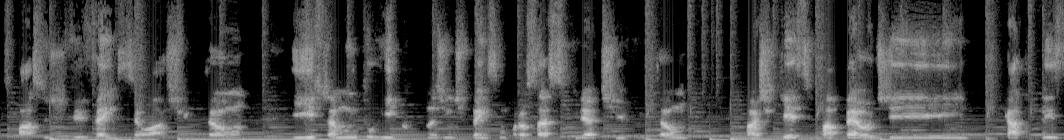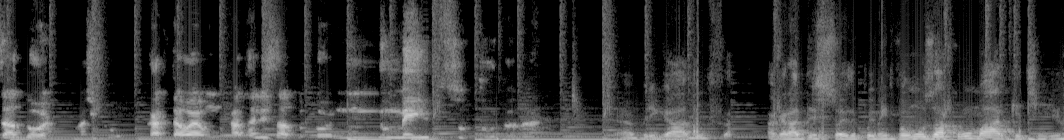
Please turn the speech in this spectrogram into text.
espaço de vivência, eu acho. Então, e isso é muito rico quando a gente pensa em processo criativo. Então, acho que esse papel de catalisador, acho que o cartel é um catalisador no meio disso tudo, né? É, obrigado. Agradeço aí o depoimento. Vamos usar como marketing, viu?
